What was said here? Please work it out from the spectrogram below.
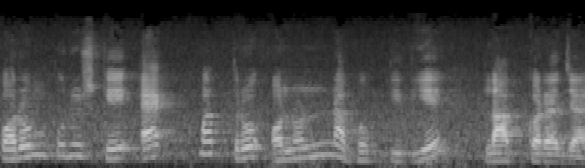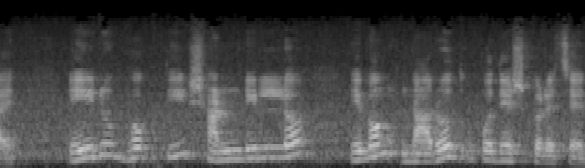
পরম পুরুষকে একমাত্র অনন্যা ভক্তি দিয়ে লাভ করা যায়। এইরূপ ভক্তি সাণ্ডিল্য এবং নারদ উপদেশ করেছেন।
